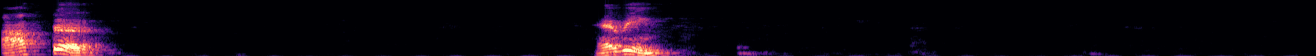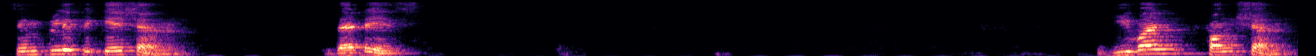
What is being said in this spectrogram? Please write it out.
after having simplification that is given function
